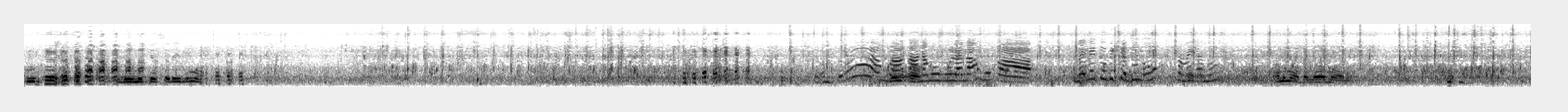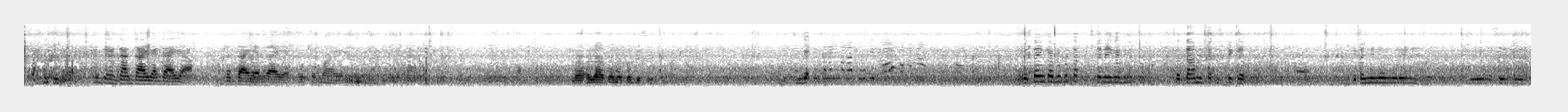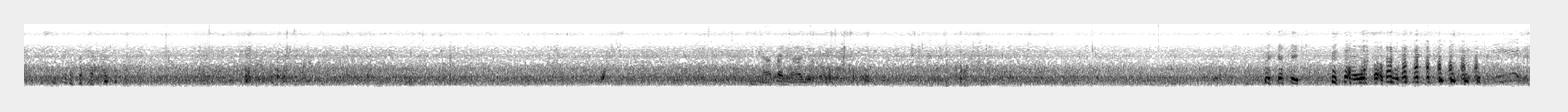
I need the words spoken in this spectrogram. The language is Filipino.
Lunod yung sarili mo. Ah, ang bata, namumula na ang mukha. May, may tubig siya dun, oh. Sa may ano. Ano mo, dalawa mo ano? Hindi, gagaya-gaya. Gagaya-gaya po tumaya. Naalata na to kasi. Hindi. May mga tubig, oh. Baka na. Ito yung kabi ko, ito na yung kabi nito. Tatamit ka speaker. Kita niyo nung mura na. Sige. Naka ni Alit.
